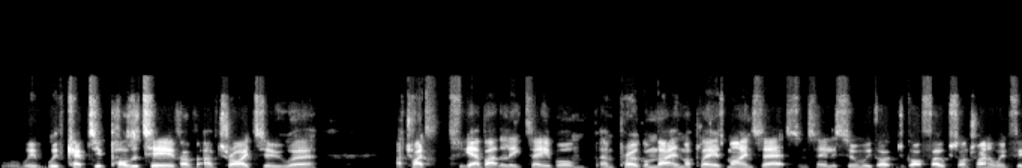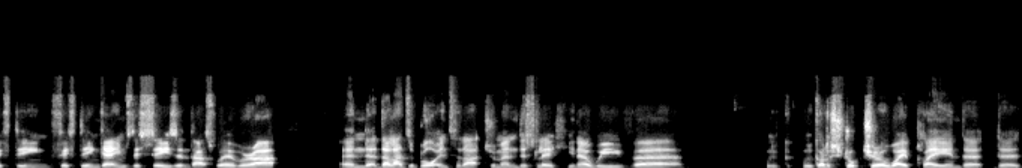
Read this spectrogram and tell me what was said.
we've we've kept it positive. I've I've tried to uh, I tried to forget about the league table and program that in my players' mindsets and say, listen, we've got got to focus on trying to win 15, 15 games this season. That's where we're at. And the lads are brought into that tremendously. You know, we've uh, we've we've got a structure, a way of playing that that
